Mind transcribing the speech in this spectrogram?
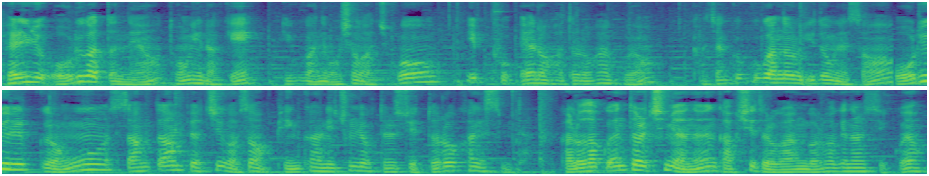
밸류 오류가 떴네요. 동일하게 이 구간에 오셔가지고 if 에러 하도록 하고요. 가장 끝 구간으로 이동해서 오류일 경우 쌍따옴표 찍어서 빈칸이 출력될 수 있도록 하겠습니다. 갈로 닫고 엔터를 치면은 값이 들어간 걸 확인할 수 있고요.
